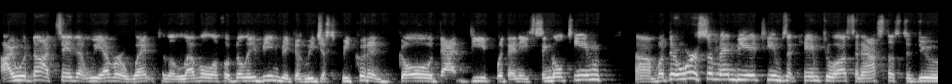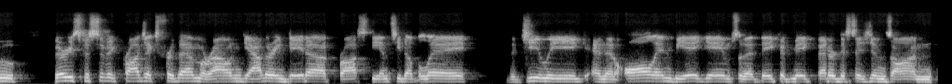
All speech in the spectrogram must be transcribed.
I would not say that we ever went to the level of a Billy Beane because we just we couldn't go that deep with any single team. Um, but there were some NBA teams that came to us and asked us to do very specific projects for them around gathering data across the NCAA, the G League, and then all NBA games so that they could make better decisions on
